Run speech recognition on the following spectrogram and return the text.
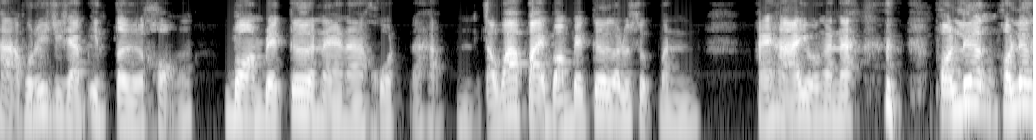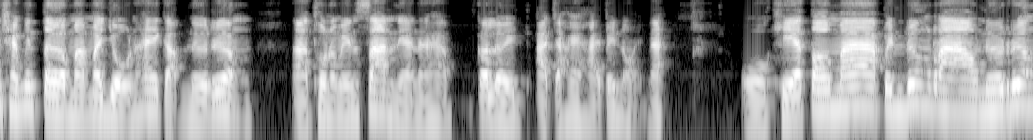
หาผู้ที่ชิงแชมป์อินเตอร์ของบอลเบรเกอร์ในอนาคตนะครับแต่ว่าไปบอลเบรเกอร์ก็รู้สึกมันหายหายอยู่เหมือนกันนะ พอเรื่องพอเรื่องแชมป์อินเตอร์มามาโยนให้กับเนื้อเรื่องอ่าทัวร์นาเมนต์สั้นเนี่ยนะครับ ก็เลยอาจจะหายหายไปหน่อยนะโอเค ต่อมาเป็นเรื่องราวเนื้อเรื่อง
